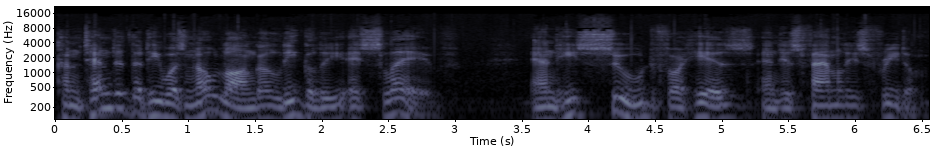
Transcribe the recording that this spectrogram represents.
contended that he was no longer legally a slave, and he sued for his and his family's freedom.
